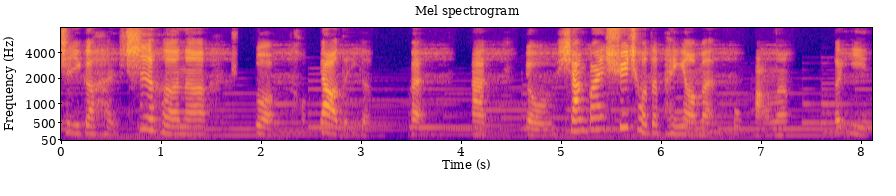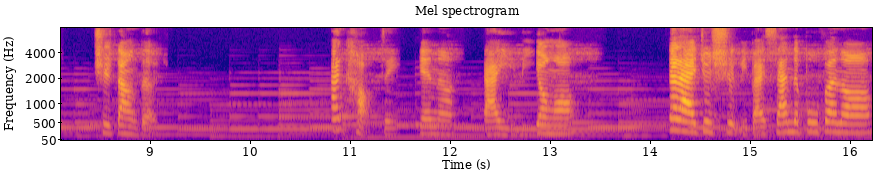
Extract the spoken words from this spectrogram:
是一个很适合呢去做投药的一个部分。那有相关需求的朋友们，不妨呢可以适当的参考这一天呢加以利用哦。再来就是礼拜三的部分哦。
